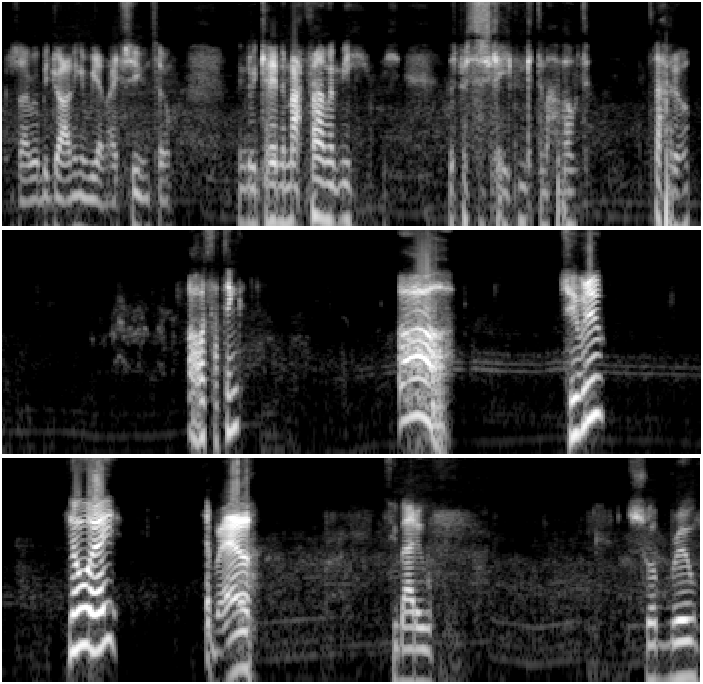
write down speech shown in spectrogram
Because I will be driving in real life soon, so I'm going to be carrying the map around with me. Let's press escape and get the map out. Let's map it up. Oh, what's that thing? Oh! Subaru? No way! Subaru! Subaru. Subaru.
